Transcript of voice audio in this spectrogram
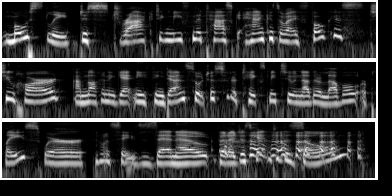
mostly distracting me from the task at hand because if I focus too hard, I'm not going to get anything done. So it just sort of takes me to another level or place where I don't want to say zen out, but I just get into the zone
